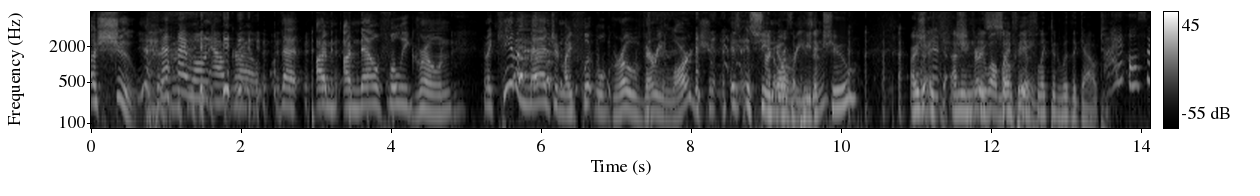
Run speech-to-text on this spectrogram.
a shoe that I won't outgrow. that I'm I'm now fully grown and I can't imagine my foot will grow very large. Is, is she an no orthopedic reason. shoe? Are you, I mean, very is well might Sophie be. afflicted with the gout? I also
